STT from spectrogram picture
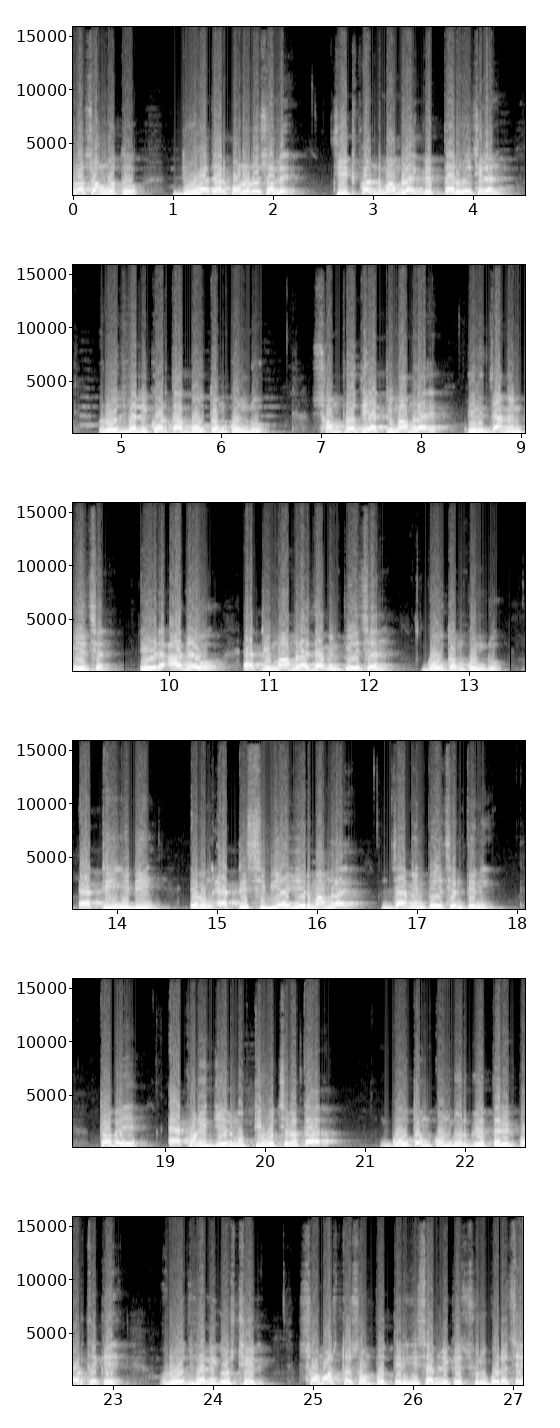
প্রসঙ্গত দু হাজার পনেরো সালে চিট ফান্ড মামলায় গ্রেপ্তার হয়েছিলেন রোজভ্যালি কর্তা গৌতম কুণ্ডু। সম্প্রতি একটি মামলায় তিনি জামিন পেয়েছেন। এর আগেও একটি মামলায় জামিন পেয়েছেন গৌতম কুণ্ডু। একটি ইডি এবং একটি সিবিআই এর মামলায় জামিন পেয়েছেন তিনি। তবে এখনই জেল মুক্তি হচ্ছে না তার। গৌতম কুণ্ডুর গ্রেপ্তারির পর থেকে রোজ ভ্যালি গোষ্ঠীর সমস্ত সম্পত্তির হিসাব নিকেশ শুরু করেছে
